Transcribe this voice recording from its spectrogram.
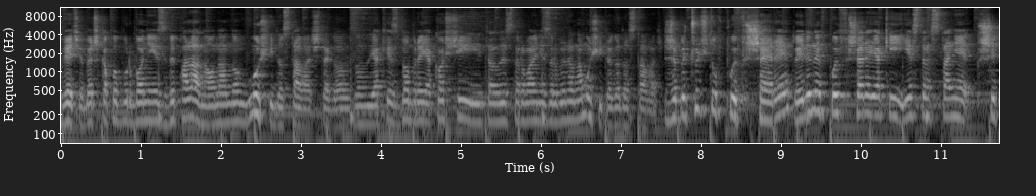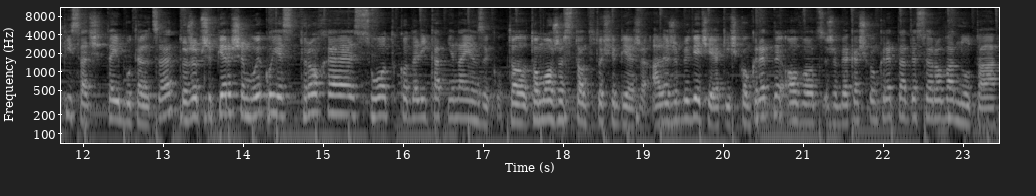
Wiecie, beczka po bourbonie jest wypalana, ona no musi dostawać tego. No, jak jest dobrej jakości i to jest normalnie zrobione, ona musi tego dostawać. Żeby czuć tu wpływ sherry, to jedyny wpływ sherry, jaki jestem w stanie przypisać tej butelce, to że przy pierwszym łyku jest trochę słodko, delikatnie na języku. To, to może stąd to się bierze, ale żeby wiecie, jakiś konkretny owoc, żeby jakaś konkretna deserowa nuta,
